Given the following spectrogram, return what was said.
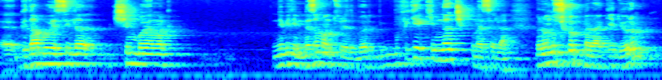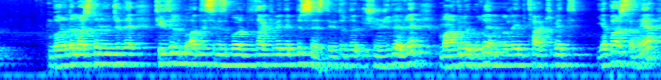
e, gıda boyasıyla çim boyamak ne bileyim ne zaman türedi böyle bu fikir kimden çıktı mesela? Ben onu çok merak ediyorum. Bu arada maçtan önce de Twitter adresimizi bu arada takip edebilirsiniz. Twitter'da 3. devre mavi logolu hemen orayı bir takip et yaparsan eğer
